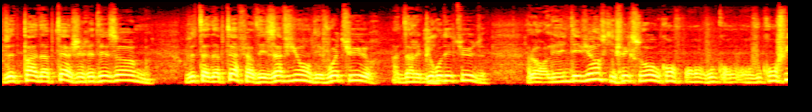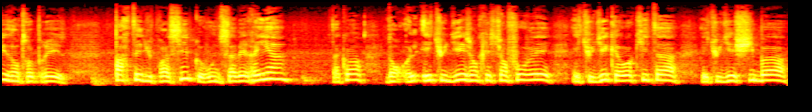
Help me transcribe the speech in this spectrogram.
Vous n'êtes pas adapté à gérer des hommes. Vous êtes adapté à faire des avions, des voitures, dans les bureaux d'études. Alors, il y a une déviance qui fait que souvent, on vous, confie des entreprises. Partez du principe que vous ne savez rien. D'accord? Donc, étudiez Jean-Christian Fauvé, étudiez Kawakita, étudiez Shiba.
